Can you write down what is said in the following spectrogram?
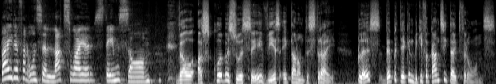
beide van ons se latswaier stem saam. Wel, as Kobus so sê, wees ek dan om te stry. Plus, dit beteken bietjie vakansietyd vir ons.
